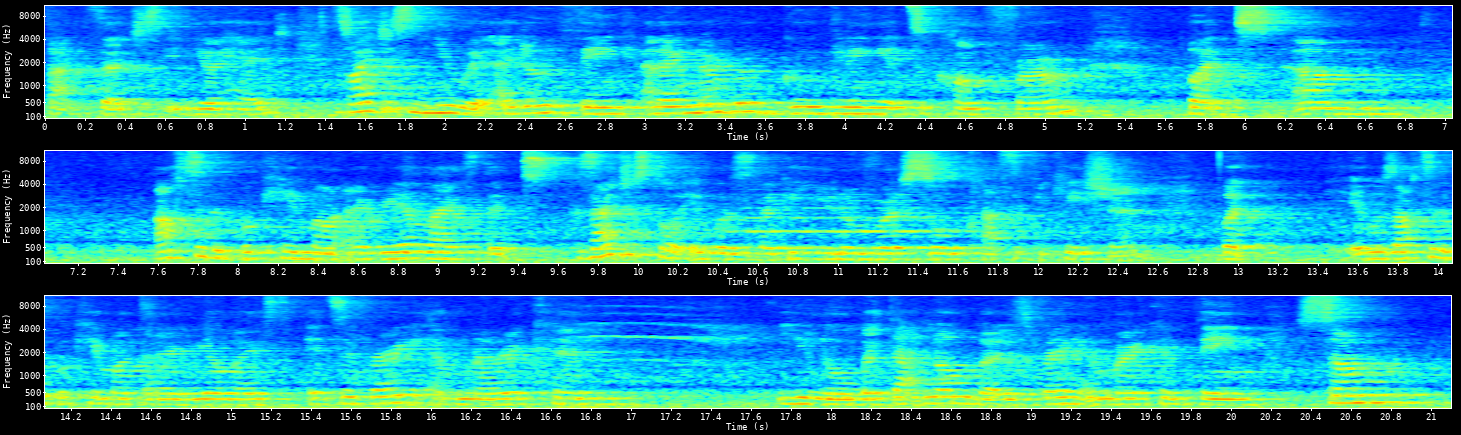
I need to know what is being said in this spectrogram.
facts that are just in your head. So I just knew it. I don't think, and I remember googling it to confirm, but. Um, after the book came out, I realized that because I just thought it was like a universal classification, but it was after the book came out that I realized it's a very American, you know, like that number is very American thing. Some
